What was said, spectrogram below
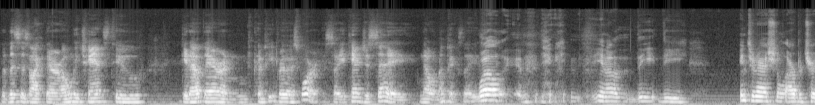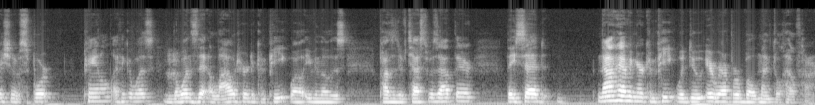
that this is like their only chance to get out there and compete for their sport. So you can't just say no Olympics. Well, you know the the International Arbitration of Sport panel, I think it was the Mhm. ones that allowed her to compete. Well, even though this positive test was out there, they said not having her compete would do irreparable mental health harm.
